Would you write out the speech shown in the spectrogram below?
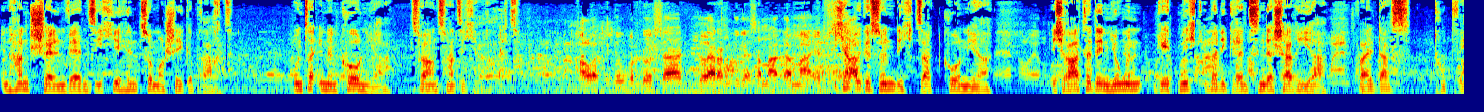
In Handschellen werden sie hierhin zur Moschee gebracht. Unter ihnen Konia, 22 Jahre alt. Ich habe gesündigt, sagt Konia. Ich rate den Jungen, geht nicht über die Grenzen der Scharia, weil das tut weh.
